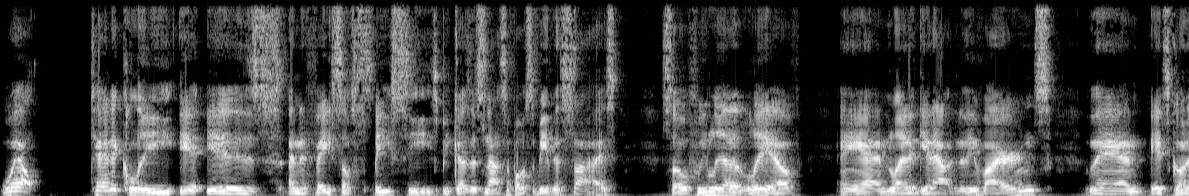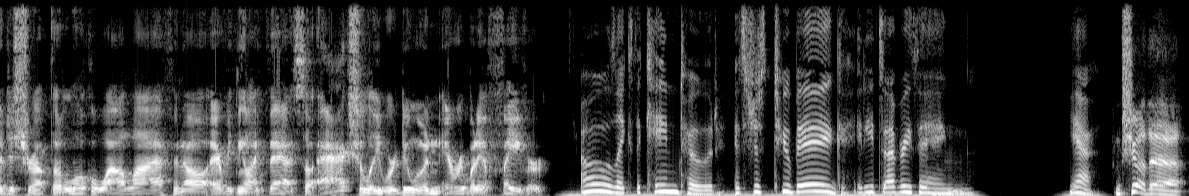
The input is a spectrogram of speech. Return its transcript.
Well, technically, it is an invasive species because it's not supposed to be this size. So if we let it live and let it get out into the environs, then it's going to disrupt the local wildlife and all everything like that. So actually, we're doing everybody a favor. Oh, like the cane toad. It's just too big. It eats everything. Yeah. I'm sure there are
